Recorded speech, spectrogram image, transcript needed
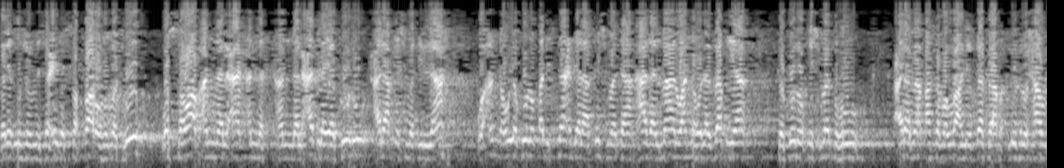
طريق مسلم بن سعيد الصفار وهو متروك. والصواب أن أن أن العدل يكون على قسمة الله وأنه يكون قد استعجل قسمة هذا المال وأنه لو بقي تكون قسمته على ما قسم الله للذكر مثل حظ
